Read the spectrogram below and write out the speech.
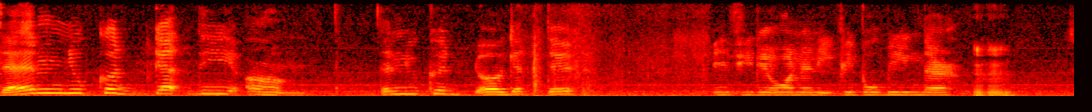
then you could get the um. Then you could uh, get the. If you didn't want any people being there, Mm-hmm. so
